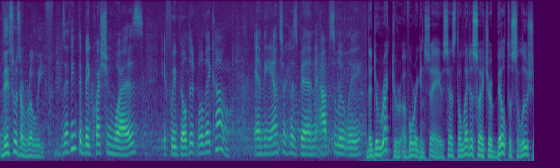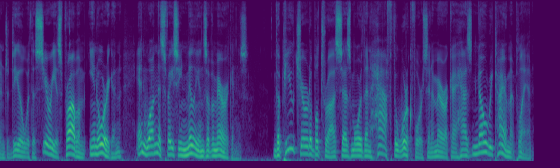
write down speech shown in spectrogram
this was a relief. I think the big question was, if we build it, will they come? And the answer has been absolutely. The director of Oregon Saves says the legislature built a solution to deal with a serious problem in Oregon and one that's facing millions of Americans. The Pew Charitable Trust says more than half the workforce in America has no retirement plan,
